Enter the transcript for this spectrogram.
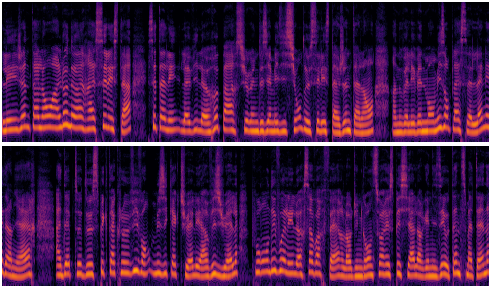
Les jeunes talents à l'honneur à Célesta. Cette année, la ville repart sur une deuxième édition de Célesta Jeunes Talents, un nouvel événement mis en place l'année dernière. Adeptes de spectacles vivants, musique actuelle et art visuel pourront dévoiler leur savoir-faire lors d'une grande soirée spéciale organisée au Tanzmatten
